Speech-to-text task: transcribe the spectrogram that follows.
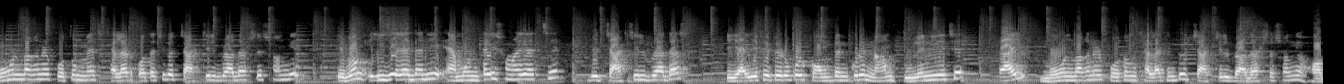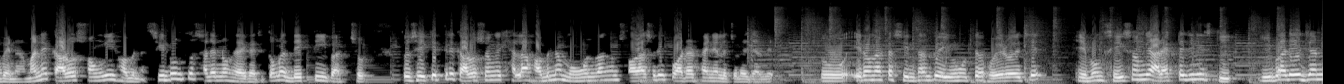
মোহনবাগানের প্রথম ম্যাচ খেলার কথা ছিল চার্চিল ব্রাদার্সের সঙ্গে। এবং এই জায়গায় দাঁড়িয়ে এমনটাই শোনা যাচ্ছে যে চার্চিল ব্রাদার্স এই এআইএফএফ এর উপর কমপ্লেন করে নাম তুলে নিয়েছে। তাই মোহনবাগানের প্রথম খেলা কিন্তু চার্চিল ব্রাদার্সের সঙ্গে হবে না। মানে কারোর সঙ্গেই হবে না। শিডিউল তো সাজানো হয়ে গেছে, তোমরা দেখতেই পাচ্ছ। তো সেই ক্ষেত্রে কারোর সঙ্গে খেলা হবে না, মোহনবাগান সরাসরি কোয়ার্টার ফাইনালে চলে যাবে। তো এরকম একটা সিদ্ধান্ত এই মুহূর্তে হয়ে রয়েছে। এবং সেই সঙ্গে আরেকটা জিনিস কি, এবারে যেন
